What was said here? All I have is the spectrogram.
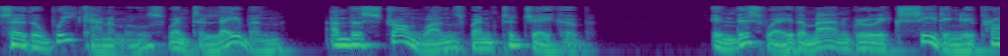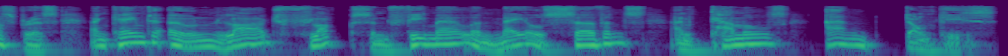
So the weak animals went to Laban, and the strong ones went to Jacob. In this way the man grew exceedingly prosperous, and came to own large flocks and female and male servants, and camels and donkeys.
